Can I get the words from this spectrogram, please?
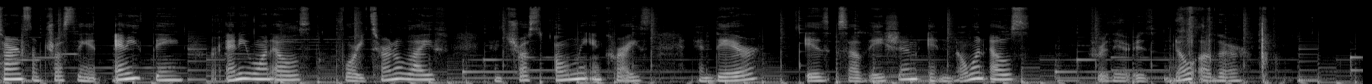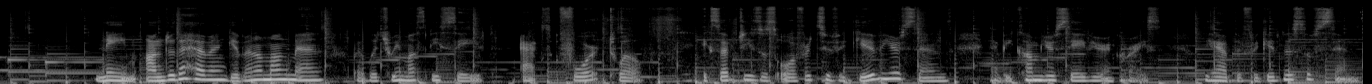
Turn from trusting in anything or anyone else for eternal life and trust only in Christ, and there is salvation in no one else, for there is no other name under the heaven given among men by which we must be saved. Acts 4:12. Accept Jesus' offer to forgive your sins and become your savior in Christ. We have the forgiveness of sins.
